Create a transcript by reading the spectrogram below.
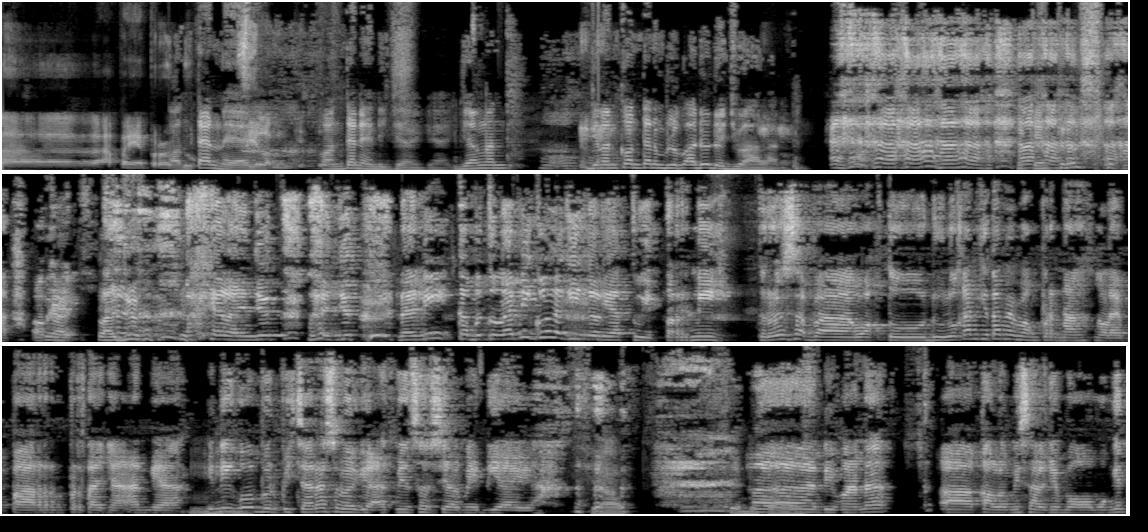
eh, apa ya produk Konten ya. film gitu. Konten yang dijaga. Jangan Heeh. jangan konten belum ada udah jualan. Oke, terus Oke. la- lanjut. Oke lanjut lanjut. Nah ini kebetulan nih gue lagi ngeliat Twitter nih. Terus apa waktu dulu kan kita memang pernah ngelempar pertanyaan ya. Hmm. Ini gue berbicara sebagai admin sosial media ya. Siap. Siap, betul. Eh, eh, kalau misalnya mau ngomongin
